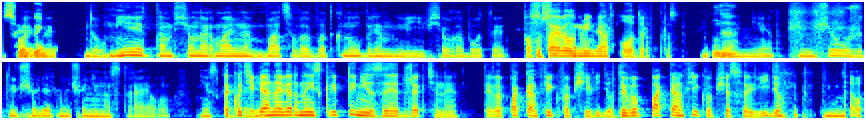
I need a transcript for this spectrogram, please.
SVG. Да умеет, там все нормально, бац, воткнул, блин, и все работает. Поставил миллиард лодеров просто. Да. Нет, ничего уже, тысячу лет ничего не настраивал. Так у тебя, лет. наверное, и скрипты не заэджектены. Ты веб-пак конфиг вообще видел? Ты веб-пак конфиг вообще свой видел?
